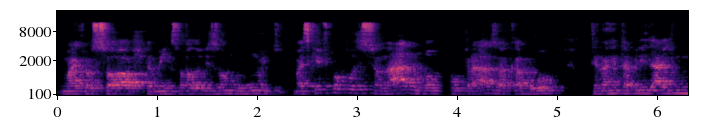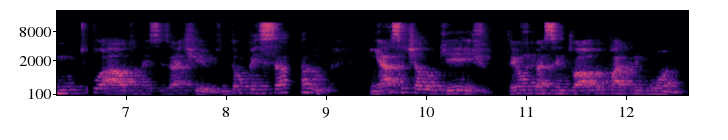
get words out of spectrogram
Microsoft também desvalorizou muito, mas quem ficou posicionado no longo prazo acabou tendo a rentabilidade muito alta nesses ativos. Então, pensando em asset allocation, ter um percentual do patrimônio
